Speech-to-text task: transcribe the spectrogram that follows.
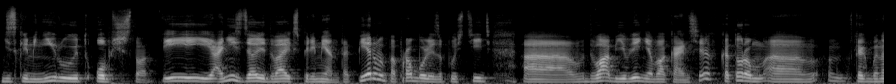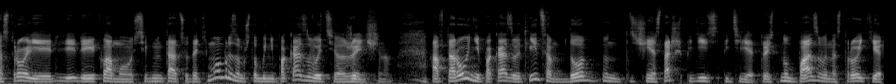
дискриминируют общество. И они сделали два эксперимента. Первый попробовали запустить а, два объявления о вакансиях, в котором а, как бы настроили рекламу, сегментацию таким образом, чтобы не показывать э, женщинам, а второй не показывать лицам до, ну, точнее, старше 55 лет. То есть, ну, базовые настройки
